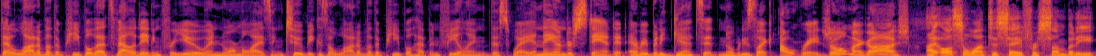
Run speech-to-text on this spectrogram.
that a lot of other people, that's validating for you and normalizing too, because a lot of other people have been feeling this way and they understand it. Everybody gets it. Nobody's like outraged. Oh my gosh. I also want to say for somebody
